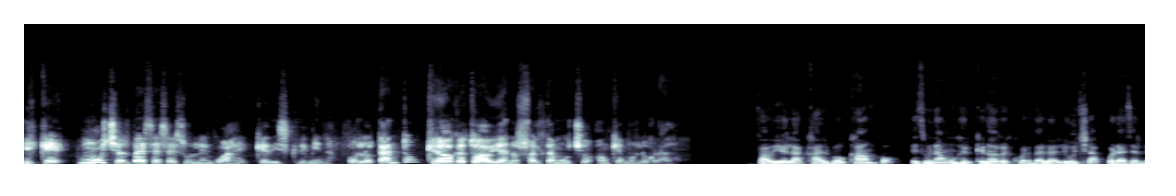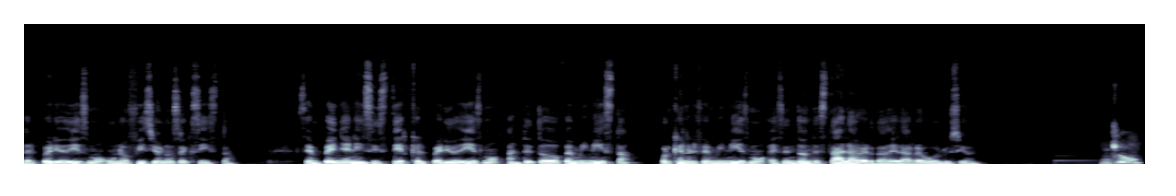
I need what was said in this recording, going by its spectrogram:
y que muchas veces es un lenguaje que discrimina. Por lo tanto, creo que todavía nos falta mucho, aunque hemos logrado. Fabiola Calvo Campo es una mujer que nos recuerda la lucha por hacer del periodismo un oficio no sexista. Se empeña en insistir que el periodismo, ante todo feminista, porque en el feminismo es en donde está la verdadera revolución. Yo,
